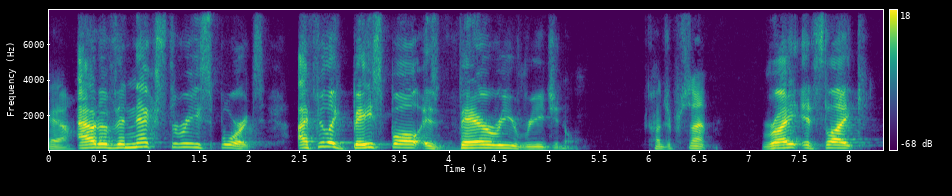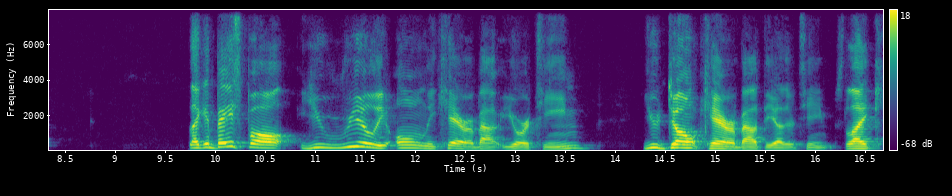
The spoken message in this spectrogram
Yeah. Out of the next three sports, I feel like baseball is very regional, 100%. right? It's like, like in baseball, you really only care about your team. You don't care about the other teams. Like,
